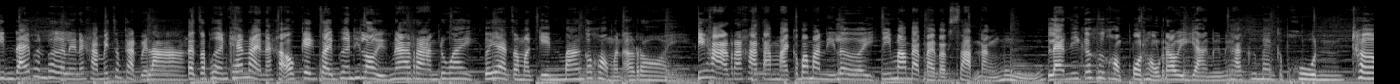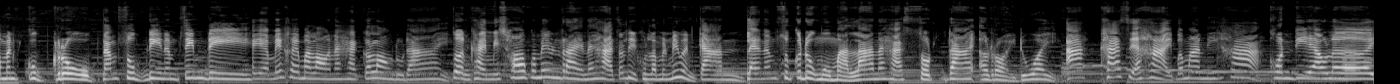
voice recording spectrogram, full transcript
กินได้เพลินๆเลยนะคะ ไม่จำกัดเวลา แต่จะเพลินแค่ไหนนะคะเอาเกรงใจเพื่อนที่รออยู่หน้าร้านด้วย ก็อยากจะมากินบ้างก็ของมันอร่อยนี่ค่ะ ราคาตามไม้ก็ประมาณนี้เลย นี่มาแบบใหม่แบบสับหนังหมู และนี่ก็คือของโปรดของเราอีกอย่างหนึ่งนะคะ คือแมงกะพรุนเธอมันกรุบกรูบน้ำซุปดีน้ำจิ้มดีใครยังไม่เคยมาลองนะคะ ก็ลองดูไดได้ ส่วนใครไม่ชอบก็ไม่เป็นไรนะคะจริตคนเรามันไม่เหมือนกัน และน้ำซุปกระดูกหมูหม่าล่านะคะ สดได้อร่อยด้วยอะค่าเสียหายประมาณนี้ค่ะ คนเดียวเลย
